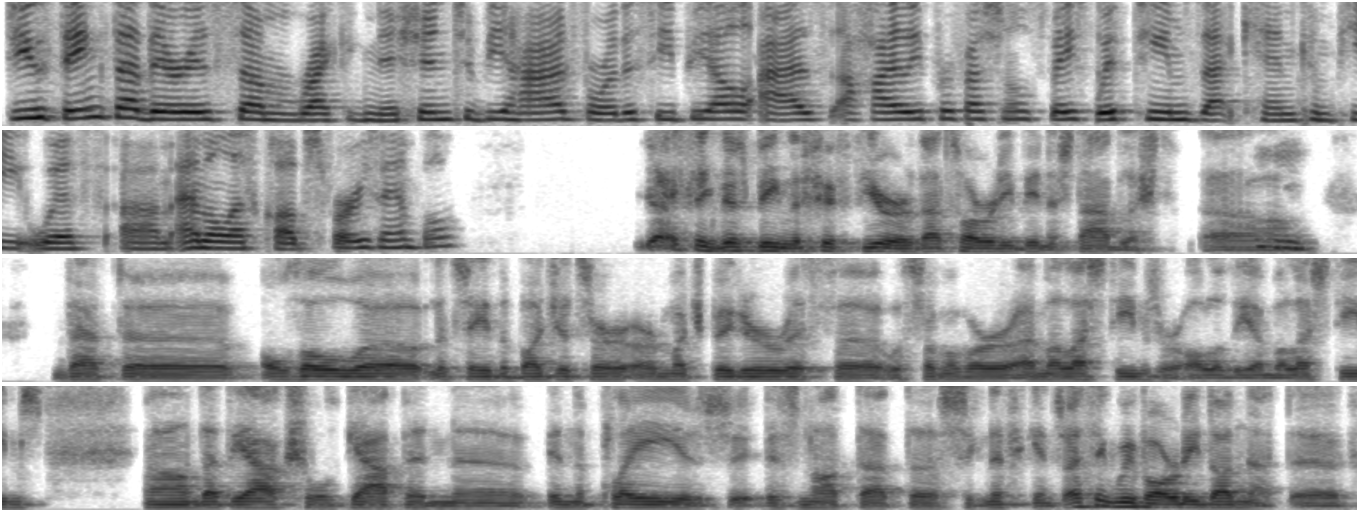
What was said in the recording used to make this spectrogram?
do you think that there is some recognition to be had for the CPL as a highly professional space with teams that can compete with um, MLS clubs, for example? Yeah, I think this being the fifth year, that's already been established. Um, mm-hmm. That uh, although uh, let's say the budgets are, are much bigger with uh, with some of our MLS teams or all of the MLS teams, um, that the actual gap in uh, in the play is is not that uh, significant. So I think we've already done that. Uh,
